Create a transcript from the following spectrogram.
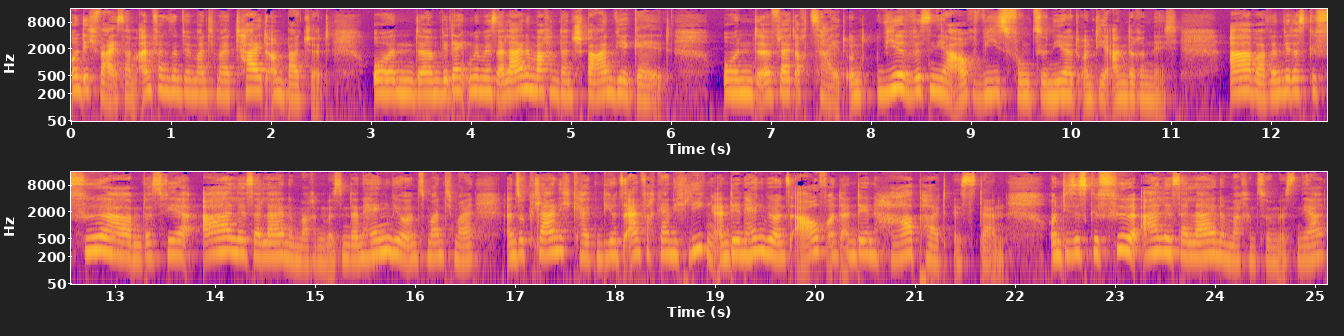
Und ich weiß, am Anfang sind wir manchmal tight on budget. Und ähm, wir denken, wenn wir es alleine machen, dann sparen wir Geld und äh, vielleicht auch Zeit. Und wir wissen ja auch, wie es funktioniert und die anderen nicht. Aber wenn wir das Gefühl haben, dass wir alles alleine machen müssen, dann hängen wir uns manchmal an so Kleinigkeiten, die uns einfach gar nicht liegen. An denen hängen wir uns auf und an denen hapert es dann. Und dieses Gefühl, alles alleine machen zu müssen, ja,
